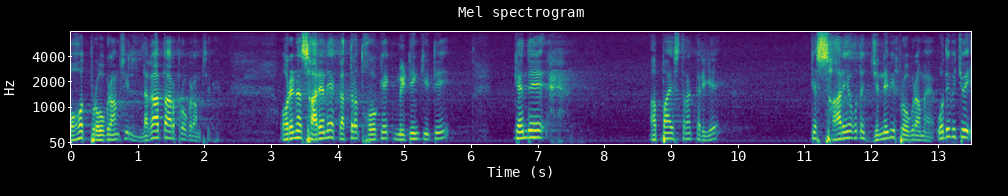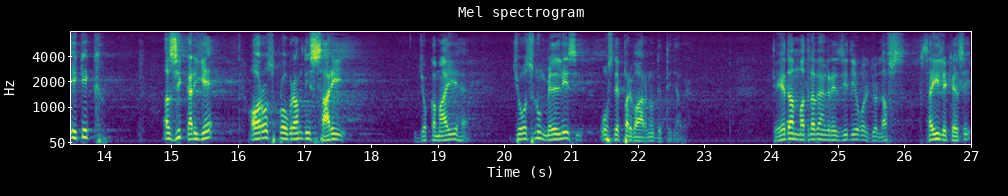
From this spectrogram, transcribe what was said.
ਬਹੁਤ ਪ੍ਰੋਗਰਾਮ ਸੀ, ਲਗਾਤਾਰ ਪ੍ਰੋਗਰਾਮ ਸੀਗੇ ਔਰ ਇਹਨਾਂ ਸਾਰਿਆਂ ਨੇ ਇਕੱਤਰਤ ਹੋ ਕੇ ਇੱਕ ਮੀਟਿੰਗ ਕੀਤੀ। ਕਹਿੰਦੇ, ਆਪਾਂ ਇਸ ਤਰ੍ਹਾਂ ਕਰੀਏ ਕਿ ਸਾਰੇ ਉਹਦੇ ਜਿੰਨੇ ਵੀ ਪ੍ਰੋਗਰਾਮ ਹੈ, ਉਹਦੇ ਵਿੱਚੋਂ ਇੱਕ ਇੱਕ ਅਸੀਂ ਕਰੀਏ ਔਰ ਉਸ ਪ੍ਰੋਗਰਾਮ ਦੀ ਸਾਰੀ ਜੋ ਕਮਾਈ ਹੈ, ਜੋ ਉਸ ਨੂੰ ਮਿਲਣੀ ਸੀ, ਉਸ ਦੇ ਪਰਿਵਾਰ ਨੂੰ ਦਿੱਤੀ ਜਾਵੇ। ਤੇ ਇਹਦਾ ਮਤਲਬ ਹੈ ਅੰਗਰੇਜ਼ੀ ਦੀ ਉਹ ਜੋ ਲਫ਼ਜ਼ ਸਹੀ ਲਿਖਿਆ ਸੀ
